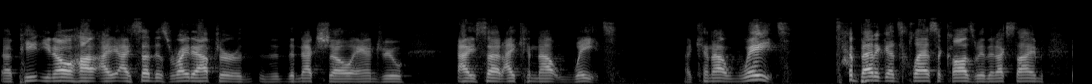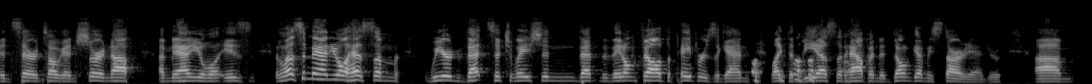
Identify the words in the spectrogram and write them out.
Uh, Pete, you know how I, I said this right after the, the, next show, Andrew. I said I cannot wait. I cannot wait to bet against Classic Causeway the next time in Saratoga. And sure enough, Emmanuel is, unless Emmanuel has some weird vet situation that they don't fill out the papers again, like the BS that happened. Don't get me started, Andrew. Um,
